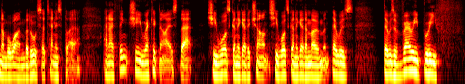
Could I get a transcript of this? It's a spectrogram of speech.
number one, but also tennis player. And I think she recognized that she was going to get a chance, she was going to get a moment. There was there was a very brief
